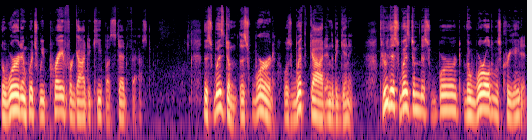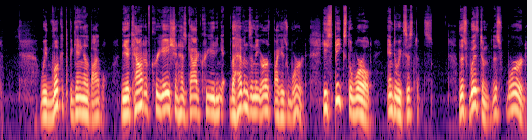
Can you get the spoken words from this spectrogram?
The Word in which we pray for God to keep us steadfast. This wisdom, this Word, was with God in the beginning. Through this wisdom, this word, the world was created. We look at the beginning of the Bible. The account of creation has God creating the heavens and the earth by his word. He speaks the world into existence. This wisdom, this word,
